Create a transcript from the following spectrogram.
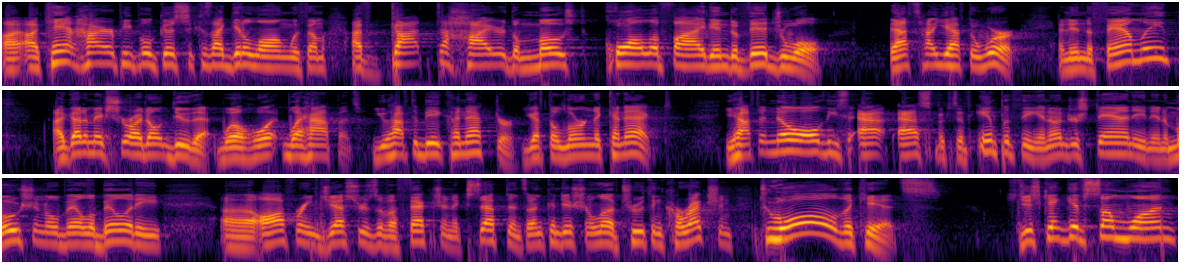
I can't hire people just because I get along with them. I've got to hire the most qualified individual. That's how you have to work. And in the family, I got to make sure I don't do that. Well, what, what happens? You have to be a connector. You have to learn to connect. You have to know all these aspects of empathy and understanding and emotional availability, uh, offering gestures of affection, acceptance, unconditional love, truth, and correction to all the kids. You just can't give someone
